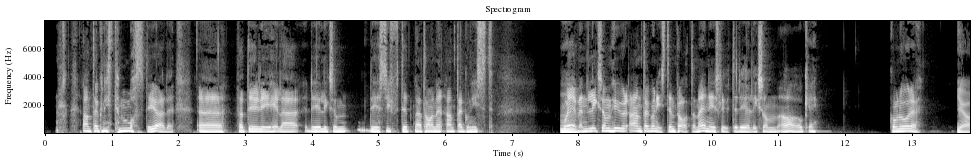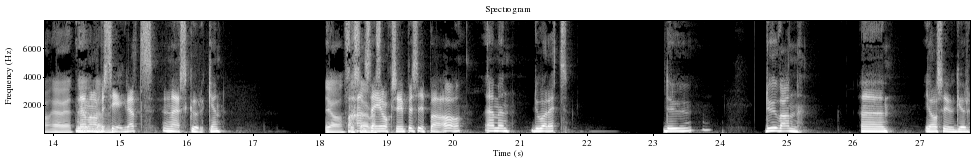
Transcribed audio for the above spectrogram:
antagonisten måste göra det. Eh, för att det är det hela, det är liksom det är syftet med att ha en antagonist. Och Mm. även liksom hur antagonisten pratar med henne i slutet, det är liksom, ja ah, okej. Kommer du ihåg det? Ja, jag vet. När man har besegrat den här skurken. Ja, så Och han säger också i princip bara, ja, nej men du har rätt. Du, du vann. Eh, jag suger.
